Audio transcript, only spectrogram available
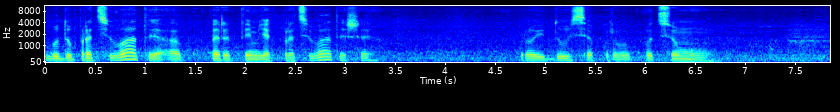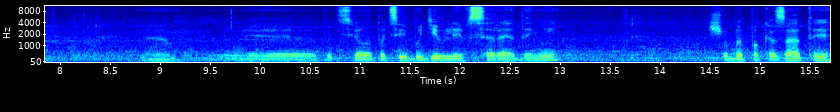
буду працювати, а перед тим як працювати, ще пройдуся по цьому. Е, по цій будівлі всередині, щоб показати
